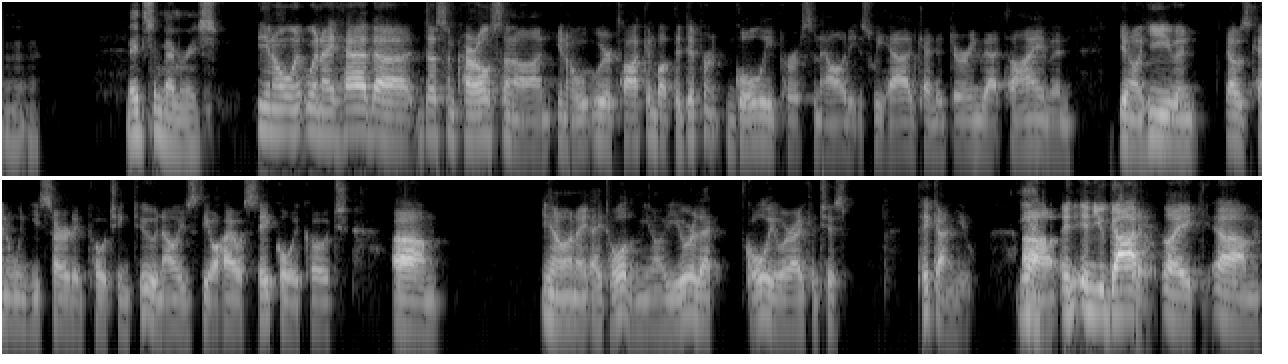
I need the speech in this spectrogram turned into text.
uh, made some memories. You know, when, when I had uh, Dustin Carlson on, you know, we were talking about the different goalie personalities we had kind of during that time. And, you know, he even, that was kind of when he started coaching too. Now he's the Ohio State goalie coach. Um, you know, and I, I told him, you know, you were that goalie where I could just pick on you. Yeah, Uh, and, and you got it. Like, um,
